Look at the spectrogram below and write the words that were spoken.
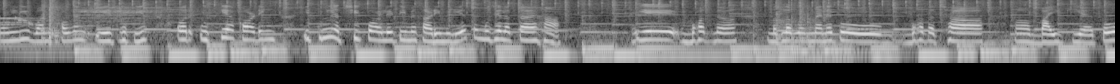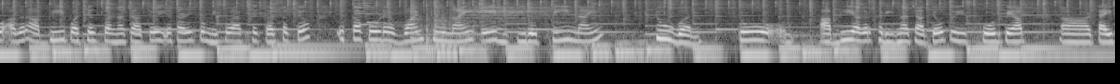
only one thousand eight rupees और उसके अकॉर्डिंग इतनी अच्छी क्वालिटी में साड़ी मिली है तो मुझे लगता है हाँ ये बहुत मतलब मैंने तो बहुत अच्छा बाई किया है। तो अगर आप भी परचेज़ करना चाहते हो, ये साड़ी तो मीशो ऐप से कर सकते हो। इसका कोड है one two nine eight zero three nine two one तो आप भी अगर ख़रीदना चाहते हो तो इस कोड पे आप टाइप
